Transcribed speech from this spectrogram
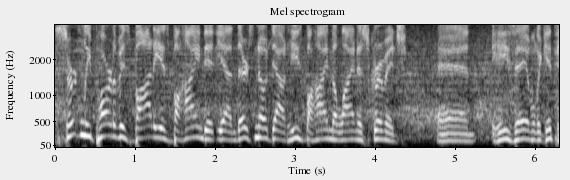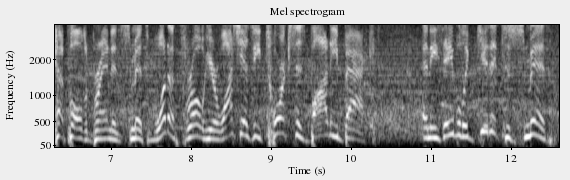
Certainly part of his body is behind it. Yeah, there's no doubt he's behind the line of scrimmage. And he's able to get that ball to Brandon Smith. What a throw here. Watch as he torques his body back. And he's able to get it to Smith.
